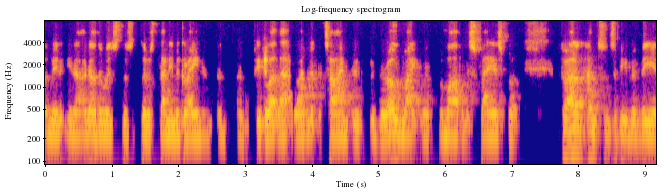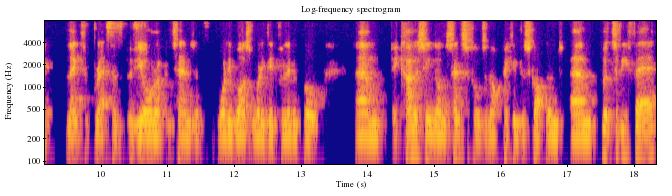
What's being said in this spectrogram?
I mean, you know, I know there was there was, Danny McGrain and, and, and, people like that around at the time who, in their own right, were, were marvellous players, but for Alan Hansen to be revered length and breadth of, of Europe in terms of what he was and what he did for Liverpool um, it kind of seemed nonsensical to not pick him for Scotland. Um, but to be fair,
